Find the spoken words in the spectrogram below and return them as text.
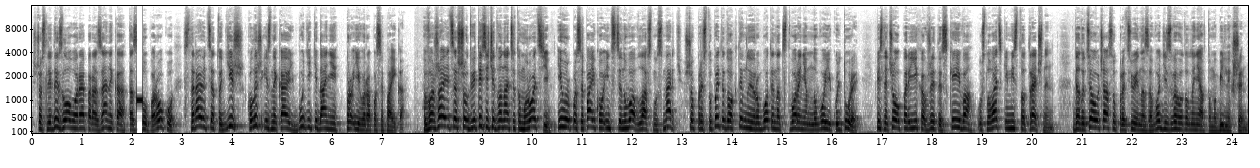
що сліди злого репера Зеника та злу пороку стираються тоді ж, коли ж і зникають будь-які дані про Ігора Посипайка. Вважається, що у 2012 році Ігор Посипайко інсценував власну смерть, щоб приступити до активної роботи над створенням нової культури, після чого переїхав жити з Києва у словацьке місто Тречнин, де до цього часу працює на заводі з виготовлення автомобільних шин.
